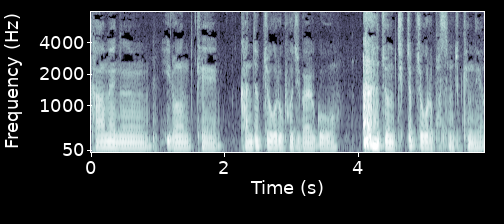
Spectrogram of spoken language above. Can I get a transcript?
다음에는 이렇게 간접적으로 보지 말고 좀 직접적으로 봤으면 좋겠네요.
